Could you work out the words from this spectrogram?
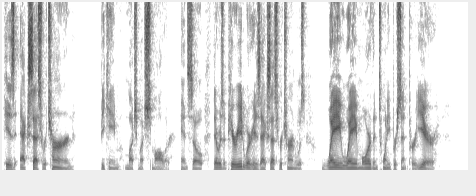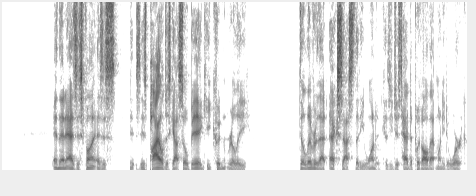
his excess return became much, much smaller. And so there was a period where his excess return was way, way more than 20% per year. And then as his fun as his his, his pile just got so big, he couldn't really deliver that excess that he wanted because he just had to put all that money to work.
